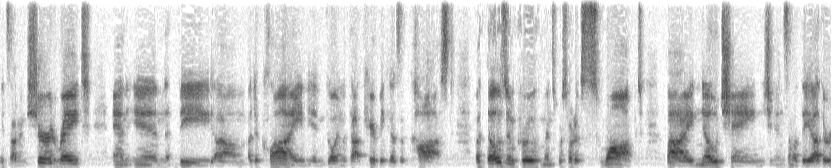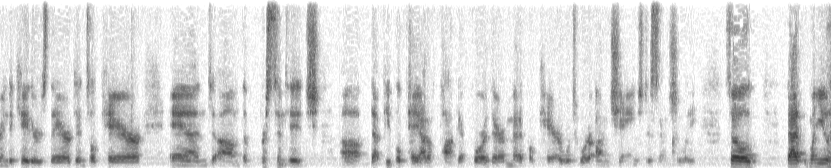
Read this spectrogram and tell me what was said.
its uninsured rate and in the um, a decline in going without care because of cost. But those improvements were sort of swamped by no change in some of the other indicators there, dental care and um, the percentage uh, that people pay out of pocket for their medical care, which were unchanged essentially. So that when you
